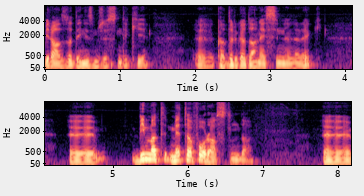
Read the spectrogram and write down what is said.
biraz da Deniz Müzesi'ndeki e, kadırgadan esinlenerek. E, bir metafor aslında. E,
